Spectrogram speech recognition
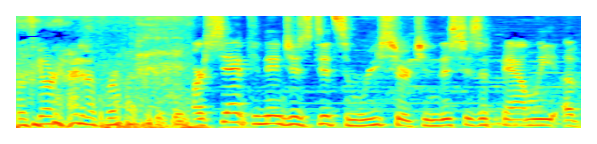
let's go around to the front. Our Santa Ninjas did some research, and this is a family of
